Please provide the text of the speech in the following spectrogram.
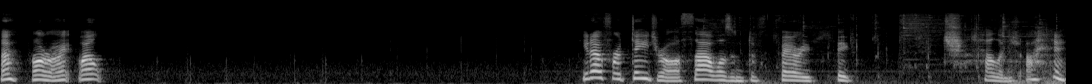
Huh, alright, well. You know, for a Daedroth, that wasn't a very big challenge.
